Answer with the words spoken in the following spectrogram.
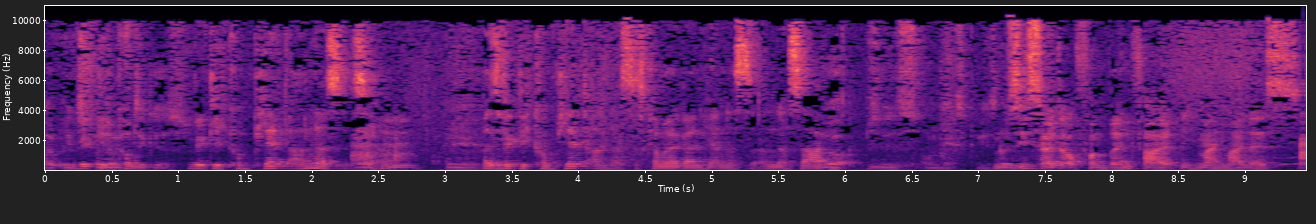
wirklich, kom ist. wirklich komplett anders ist. Mhm. Also wirklich komplett anders. Das kann man ja gar nicht anders, anders sagen. Ja, sie ist anders gewesen. du siehst halt auch vom Brennverhalten, ich meine, meine ist, äh,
